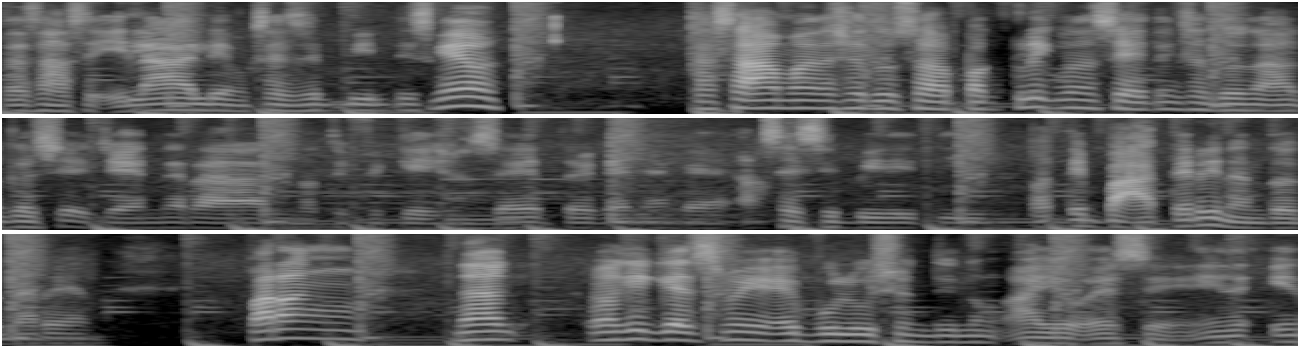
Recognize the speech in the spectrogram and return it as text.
tapos sa ilalim, accessibilities. Ngayon, kasama na siya doon sa pag-click mo ng settings, doon na agad siya, general, notification center, ganyan, ganyan, accessibility, pati battery nandun na rin. Parang, nag, magigets mo yung evolution din ng iOS eh. In, in,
